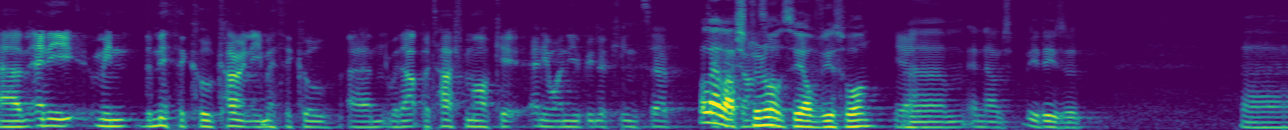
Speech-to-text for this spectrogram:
Um, any, I mean, the mythical, currently mythical, um, without Battaash market, anyone you'd be looking to? Well, take El a chance on? Astronaut's the obvious one. Yeah. Um, and it's- it is a uh,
